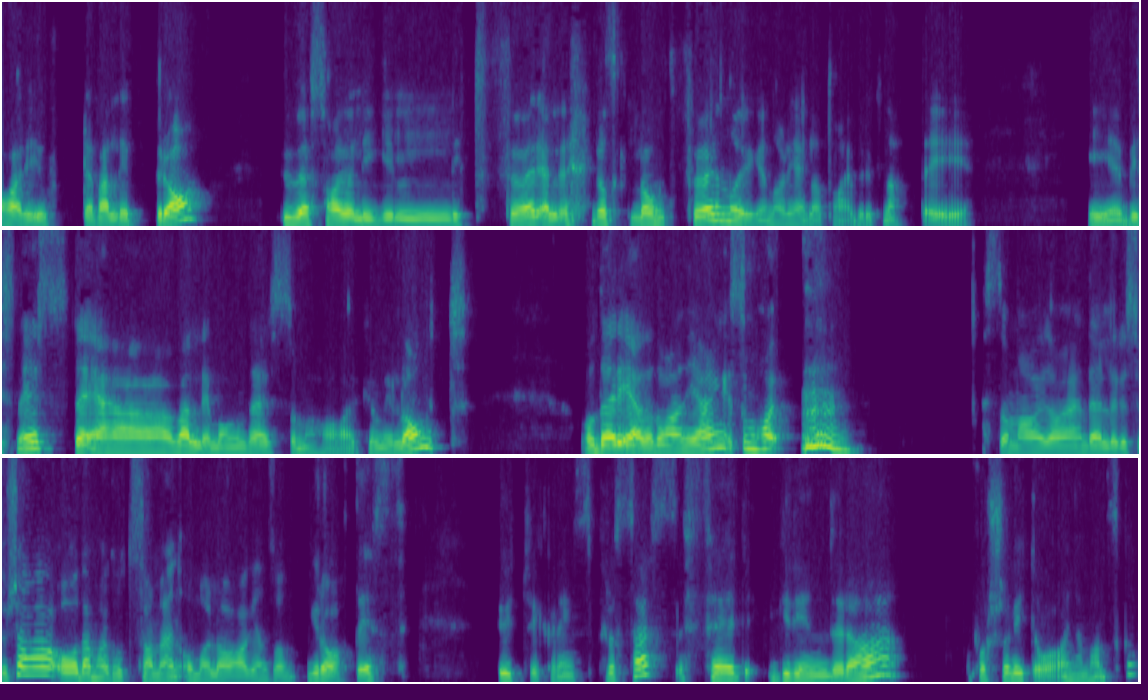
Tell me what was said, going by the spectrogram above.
har gjort det veldig bra. USA jo ligget litt før, eller ganske langt før Norge når det gjelder å ta i bruk nettet i i business. Det er veldig mange der som har kommet langt. Og der er det da en gjeng som har, som har en del ressurser, og de har gått sammen om å lage en sånn gratis utviklingsprosess for gründere, for så vidt òg andre mennesker,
